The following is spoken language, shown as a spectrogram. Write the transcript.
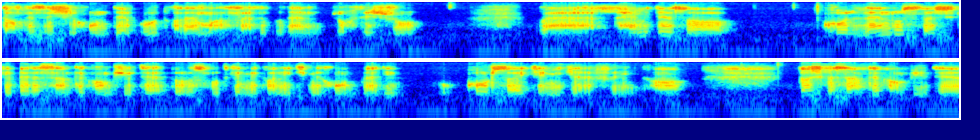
دامپزشی خونده بود آدم موفق بودن جفتشون. و حمید رضا کلا دوست داشت که بره سمت کامپیوتر. درست بود که مکانیک می‌خوند ولی کورسایی که می‌گرفت اینها داشت به سمت کامپیوتر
